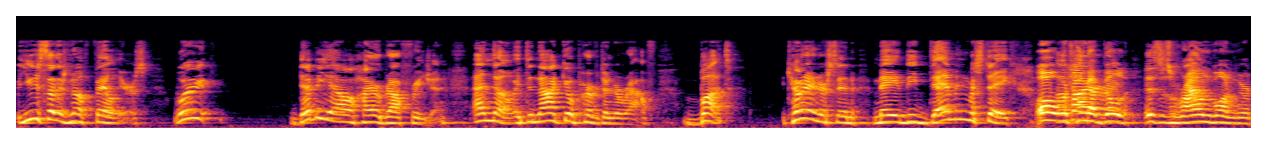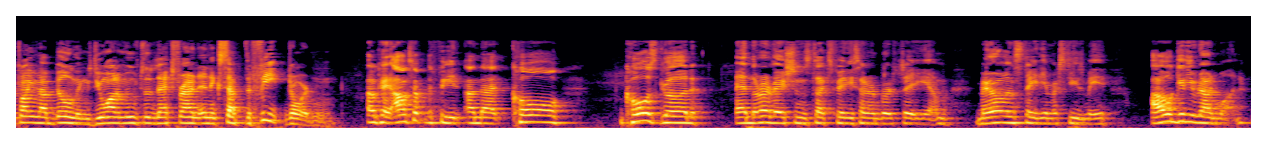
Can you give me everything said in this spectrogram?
you said there's no failures. We're Debbie Al hired Ralph Friedgen, and no, it did not go perfect under Ralph. But Kevin Anderson made the damning mistake. Oh, we're talking about build. This is round one. We were talking about buildings. Do you want to move to the next round and accept defeat, Jordan? Okay, I'll accept defeat on that. Cole, Cole is good, and the renovations to Xfinity Center and Byrd Stadium, Maryland Stadium, excuse me. I will give you round one.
